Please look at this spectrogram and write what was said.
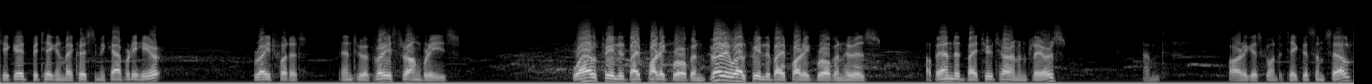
Kick out be taken by Christy McCafferty here. Right footed into a very strong breeze. Well fielded by Pádraig Brogan. Very well fielded by Pádraig Brogan, who is upended by two Termon players. And Pádraig is going to take this himself.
